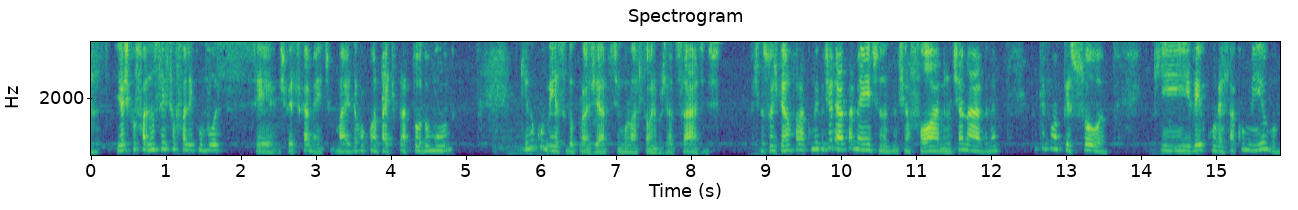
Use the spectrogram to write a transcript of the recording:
e acho que eu falei, não sei se eu falei com você especificamente, mas eu vou contar aqui para todo mundo que no começo do projeto Simulação de Projetos Ágeis, as pessoas vieram falar comigo diretamente, não, não tinha forma, não tinha nada, né? Teve uma pessoa que veio conversar comigo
